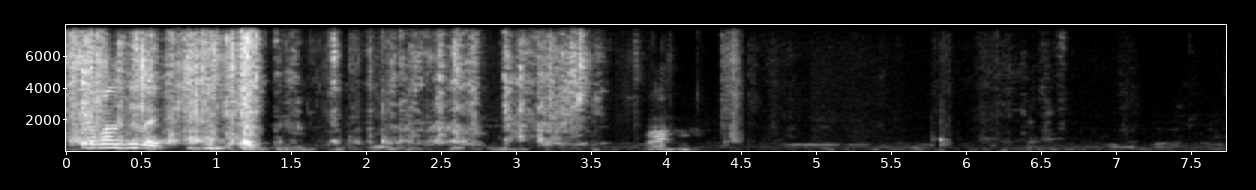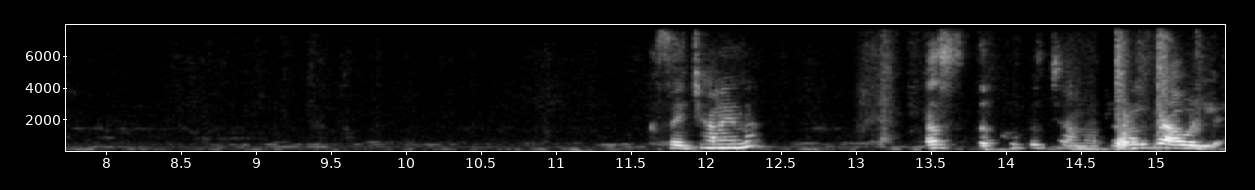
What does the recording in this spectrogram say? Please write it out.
त्या बाजूला कसं आहे? छान आहे ना? असत खूपच छान वाटलं. मला तर आवडलंय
